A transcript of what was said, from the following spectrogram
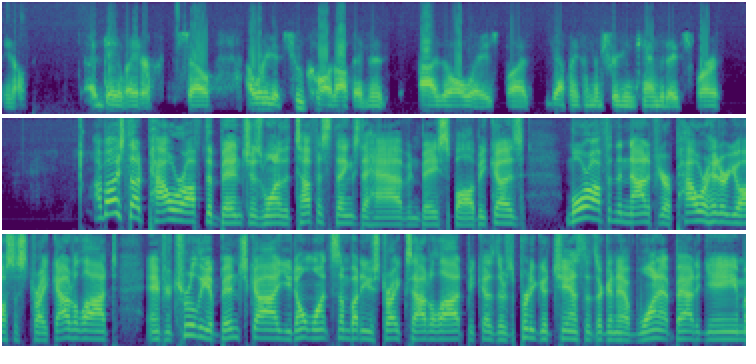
you know, a day later. So I wouldn't get too caught up in it as always, but definitely some intriguing candidates for it. I've always thought power off the bench is one of the toughest things to have in baseball because more often than not, if you're a power hitter, you also strike out a lot. And if you're truly a bench guy, you don't want somebody who strikes out a lot because there's a pretty good chance that they're going to have one at bat a game.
